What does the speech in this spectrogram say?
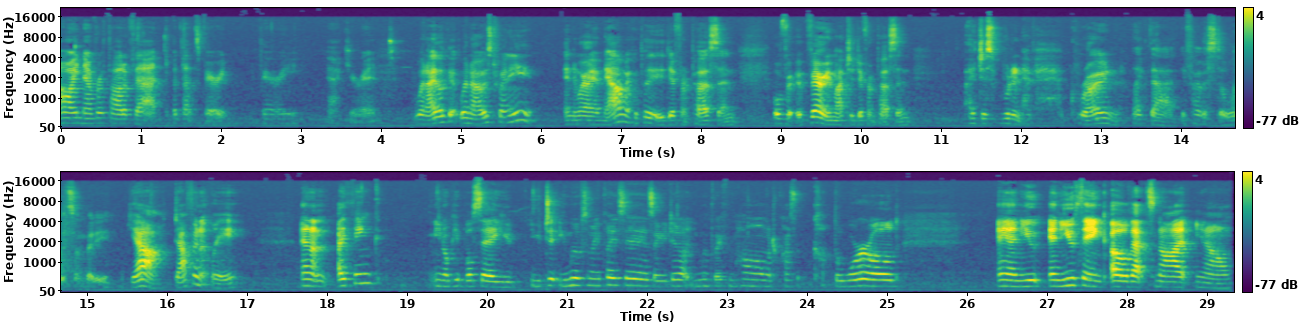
Oh, I never thought of that, but that's very, very accurate. When I look at when I was twenty and where I am now, I'm a completely different person, or very much a different person. I just wouldn't have grown like that if I was still with somebody. Yeah, definitely. And I think, you know, people say you you did you moved so many places, or you did you moved away from home, went across the, the world, and you and you think, oh, that's not you know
